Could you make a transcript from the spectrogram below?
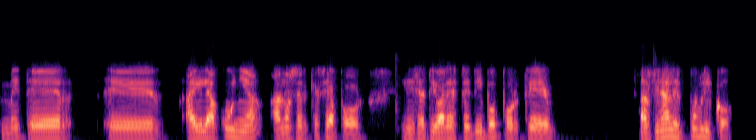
meter eh, ahí la cuña, a no ser que sea por iniciativas de este tipo, porque al final el público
